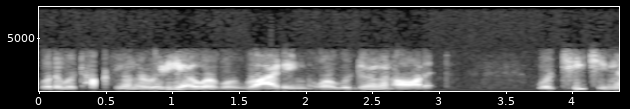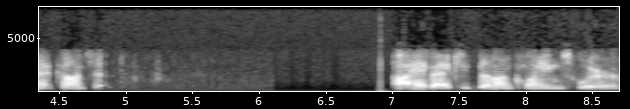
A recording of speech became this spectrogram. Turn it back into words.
whether we're talking on the radio or we're writing or we're doing an audit, we're teaching that concept. I have actually been on claims where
